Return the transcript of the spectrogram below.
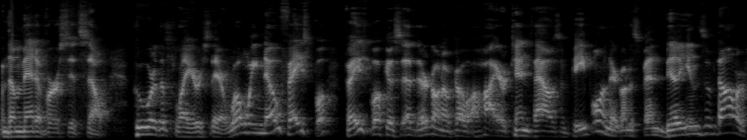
the metaverse itself. Who are the players there? Well, we know Facebook. Facebook has said they're going to go hire 10,000 people and they're going to spend billions of dollars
